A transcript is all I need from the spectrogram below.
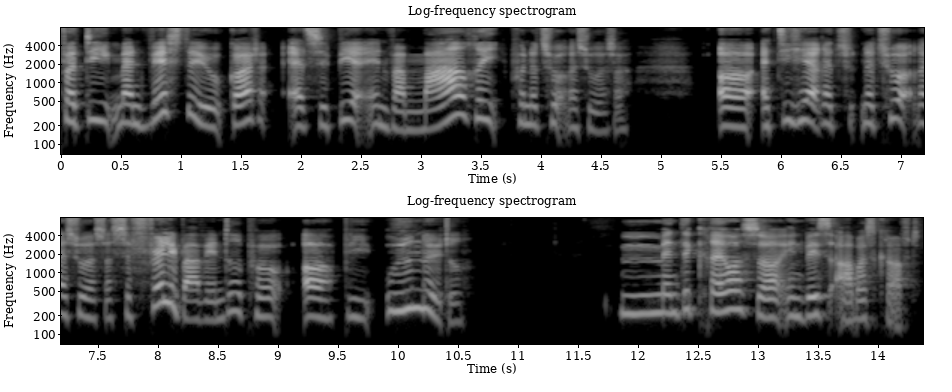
fordi man vidste jo godt, at Sibirien var meget rig på naturressourcer, og at de her naturressourcer selvfølgelig bare ventede på at blive udnyttet. Men det kræver så en vis arbejdskraft.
